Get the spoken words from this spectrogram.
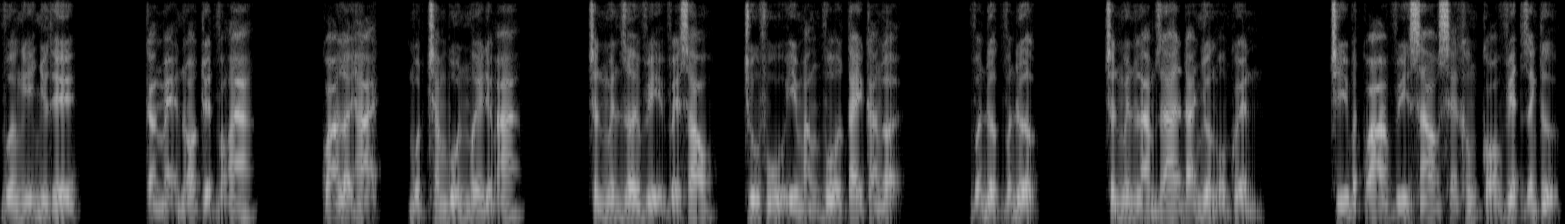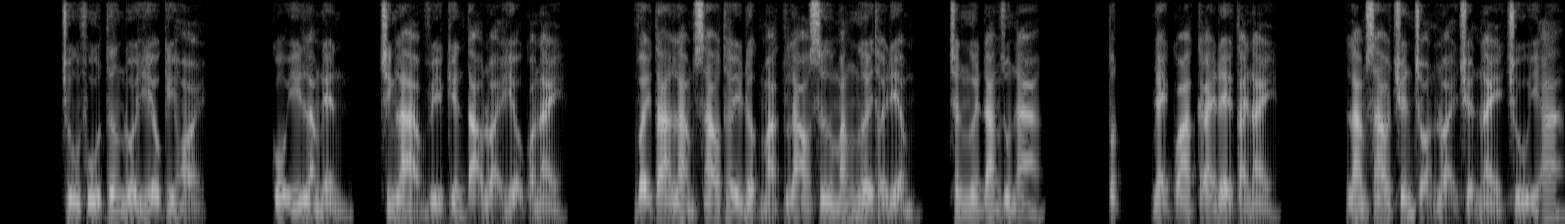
Vừa nghĩ như thế, càng mẹ nó tuyệt vọng a. Quá lợi hại, một trăm bốn mươi điểm a. Trần nguyên rơi vị về sau, chu phủ im ắng vô tay ca ngợi. Vẫn được vẫn được. Trần nguyên làm ra đã nhường ô quyền. Chỉ bất quá vì sao sẽ không có viết danh tự? Chu phủ tương đối hiếu kỳ hỏi. Cố ý làm nền, chính là vì kiến tạo loại hiệu quả này vậy ta làm sao thấy được mạc lão sư mắng ngươi thời điểm, chân ngươi đang run a? Tốt, nhảy qua cái đề tài này. Làm sao chuyên chọn loại chuyện này chú ý a?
